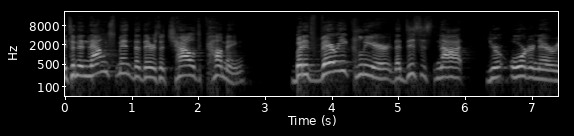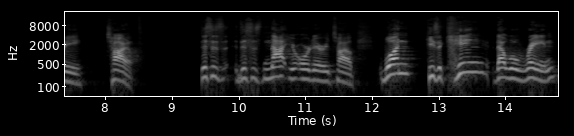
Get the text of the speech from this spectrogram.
It's an announcement that there's a child coming, but it's very clear that this is not your ordinary child. This is, this is not your ordinary child. One, he's a king that will reign,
